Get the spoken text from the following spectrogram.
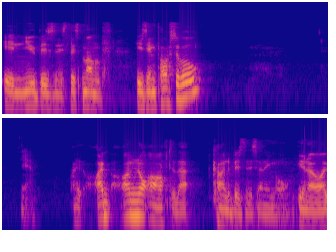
in new business this month is impossible. I, I'm, I'm not after that kind of business anymore. You know, I,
